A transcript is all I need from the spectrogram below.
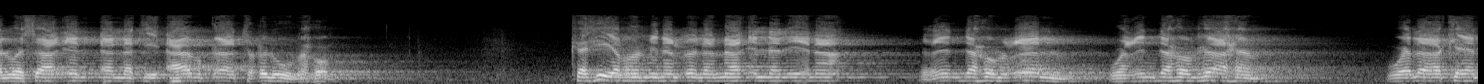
الوسائل التي أبقت علومهم. كثير من العلماء الذين عندهم علم وعندهم فهم ولكن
